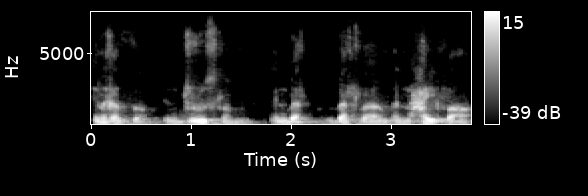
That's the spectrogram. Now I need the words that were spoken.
in Gaza, in Jerusalem, in Beth- Bethlehem, in Haifa,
